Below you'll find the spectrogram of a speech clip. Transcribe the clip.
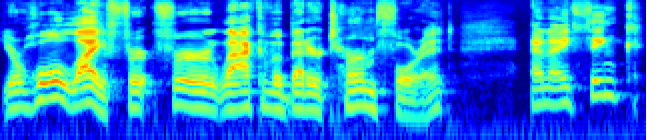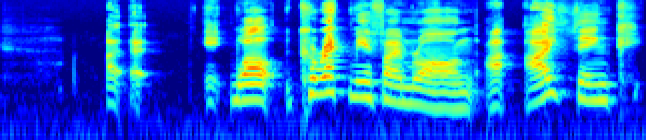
your whole life, for, for lack of a better term for it. And I think, it, well, correct me if I'm wrong. I, I think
